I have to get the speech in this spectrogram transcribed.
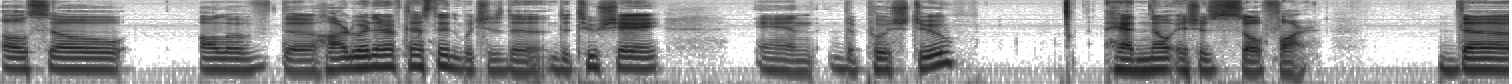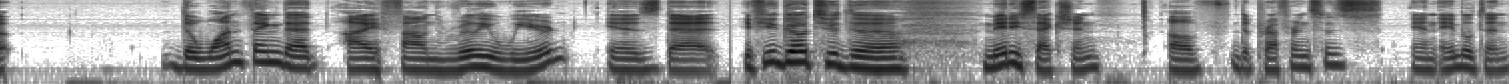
also all of the hardware that I've tested, which is the the Touche and the Push Two, had no issues so far. The the one thing that I found really weird is that if you go to the MIDI section of the preferences in Ableton,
